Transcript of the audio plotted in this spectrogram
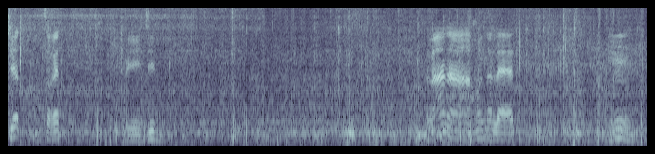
Shit. Sakit. Rigid. Wala na. Ako na let. Hmm.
